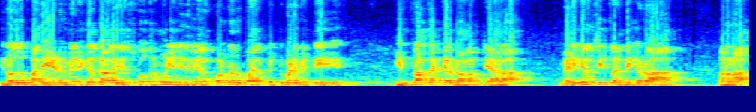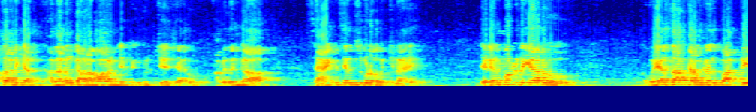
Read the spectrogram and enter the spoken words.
ఈరోజు పదిహేడు మెడికల్ కాలేజెస్ కోసము ఎనిమిది వేల కోట్ల రూపాయలు పెట్టుబడి పెట్టి ఇన్ఫ్రాస్ట్రక్చర్ డెవలప్ చేయాలా మెడికల్ సీట్లన్నీ కూడా మన రాష్ట్రానికి అదనంగా రావాలని చెప్పి కృషి చేశారు. ఆ విధంగా శాంక్షన్స్ కూడా వచ్చినాయి. జగన్మోహన్ రెడ్డి గారు వైఎస్ఆర్ కాంగ్రెస్ పార్టీ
